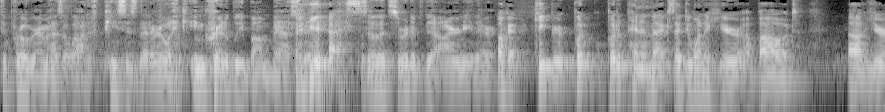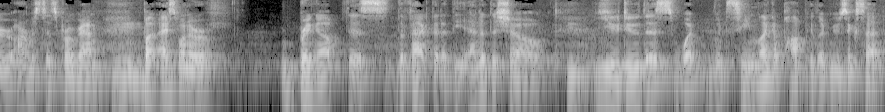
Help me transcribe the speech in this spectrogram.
the program has a lot of pieces that are like incredibly bombastic. Yes. So that's sort of the irony there. Okay, keep your put put a pin in that because I do want to hear about uh, your armistice program. But I just want to bring up this the fact that at the end of the show you do this what would seem like a popular music set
